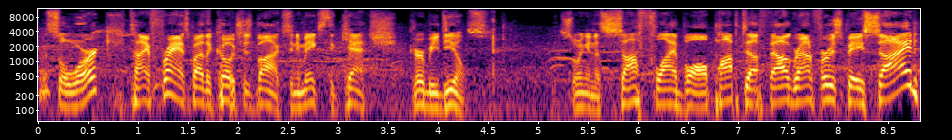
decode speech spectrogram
This will work. Ty France by the coach's box, and he makes the catch. Kirby deals. Swinging a soft fly ball, popped up, foul ground, first base side.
